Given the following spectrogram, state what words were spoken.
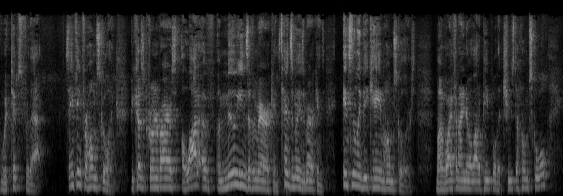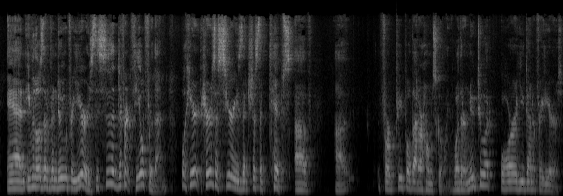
with tips for that. Same thing for homeschooling. Because of coronavirus, a lot of uh, millions of Americans, tens of millions of Americans, instantly became homeschoolers. My wife and I know a lot of people that choose to homeschool, and even those that have been doing it for years, this is a different feel for them. Well, here, here's a series that's just the tips of uh, for people that are homeschooling, whether new to it or you've done it for years.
